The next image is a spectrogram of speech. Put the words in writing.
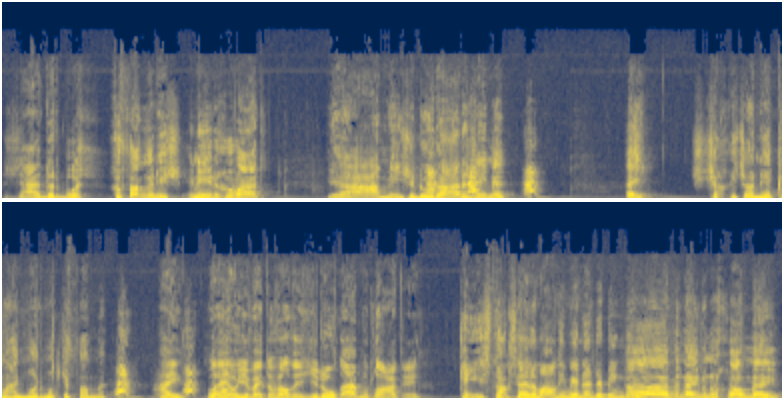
Zuiderbos? Gevangenis in Herengewaard. Ja, mensen doen rare dingen. Hé, hey, zag eens aan, hè, klein mormeltje van me. Hé, hey, Leo, je weet toch wel dat je de hond uit moet laten, hè? Ken je straks helemaal niet meer naar de bingo? Ja, we nemen hem gewoon mee.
